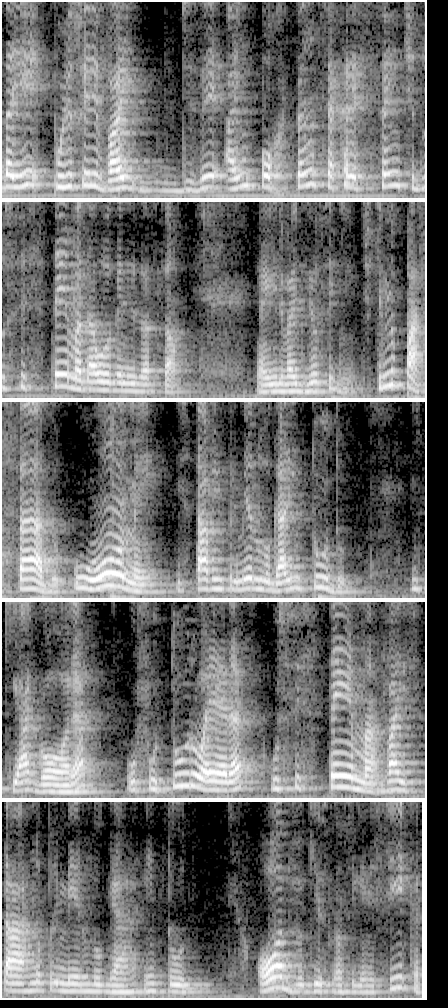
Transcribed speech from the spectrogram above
Daí, por isso ele vai dizer a importância crescente do sistema da organização. Aí ele vai dizer o seguinte: que no passado o homem estava em primeiro lugar em tudo e que agora o futuro era o sistema vai estar no primeiro lugar em tudo. Óbvio que isso não significa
